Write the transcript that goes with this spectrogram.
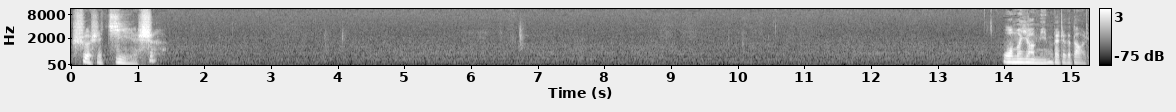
说是解释。我们要明白这个道理，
